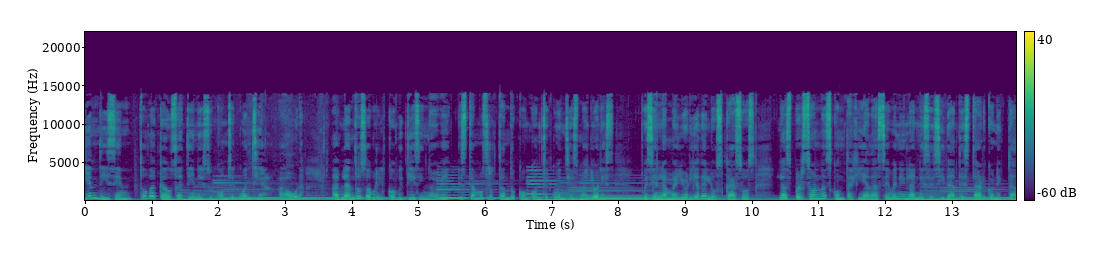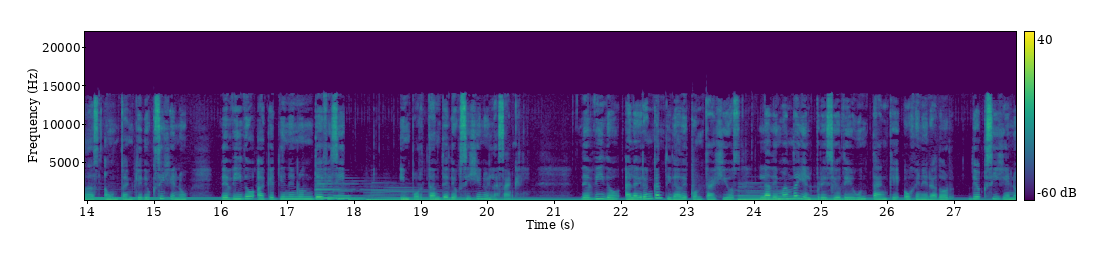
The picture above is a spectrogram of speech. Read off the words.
bien dicen, toda causa tiene su consecuencia. Ahora, hablando sobre el COVID-19, estamos tratando con consecuencias mayores, pues en la mayoría de los casos, las personas contagiadas se ven en la necesidad de estar conectadas a un tanque de oxígeno debido a que tienen un déficit importante de oxígeno en la sangre. Debido a la gran cantidad de contagios, la demanda y el precio de un tanque o generador de oxígeno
